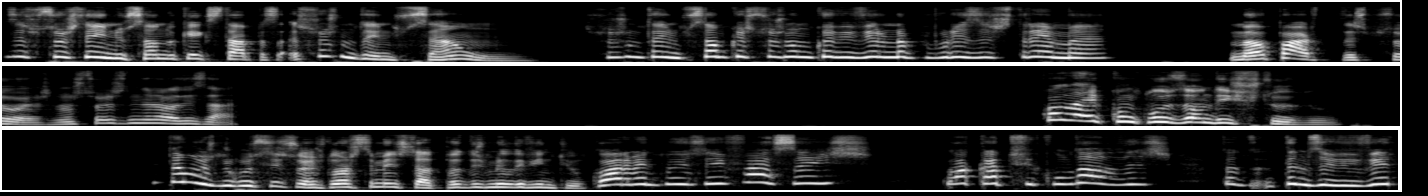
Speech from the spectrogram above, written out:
Mas as pessoas têm noção do que é que está a passar. As pessoas não têm noção. As pessoas não têm noção porque as pessoas nunca viveram na pobreza extrema. A maior parte das pessoas, não estou a generalizar. Qual é a conclusão disto tudo? Então, as negociações do Orçamento de Estado para 2021 claramente não são fáceis. Claro que há dificuldades. Estamos a viver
